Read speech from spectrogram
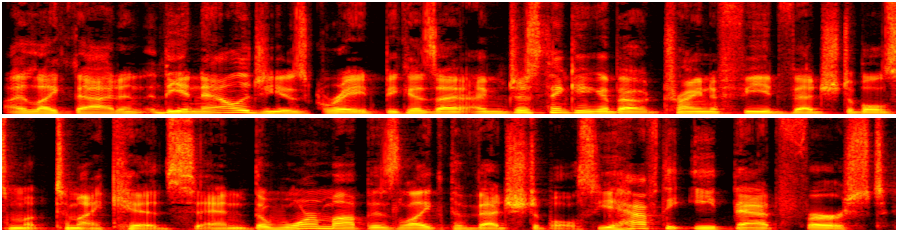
I like that. And the analogy is great because I, am just thinking about trying to feed vegetables m- to my kids. And the warm up is like the vegetables. You have to eat that first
